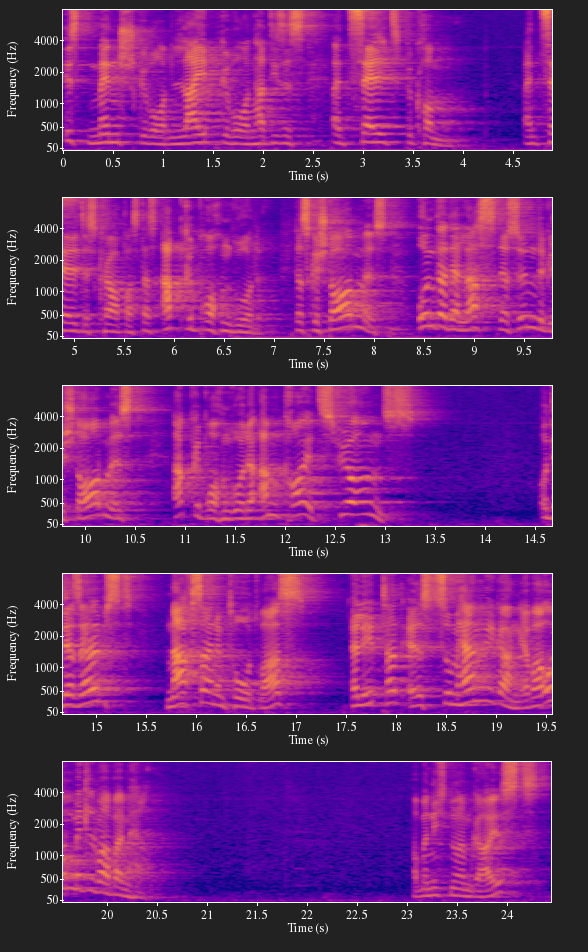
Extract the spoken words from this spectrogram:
ist Mensch geworden, Leib geworden, hat dieses ein Zelt bekommen, ein Zelt des Körpers, das abgebrochen wurde, das gestorben ist, unter der Last der Sünde gestorben ist, abgebrochen wurde am Kreuz für uns. Und der selbst nach seinem Tod was erlebt hat, er ist zum Herrn gegangen, er war unmittelbar beim Herrn aber nicht nur im Geist,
